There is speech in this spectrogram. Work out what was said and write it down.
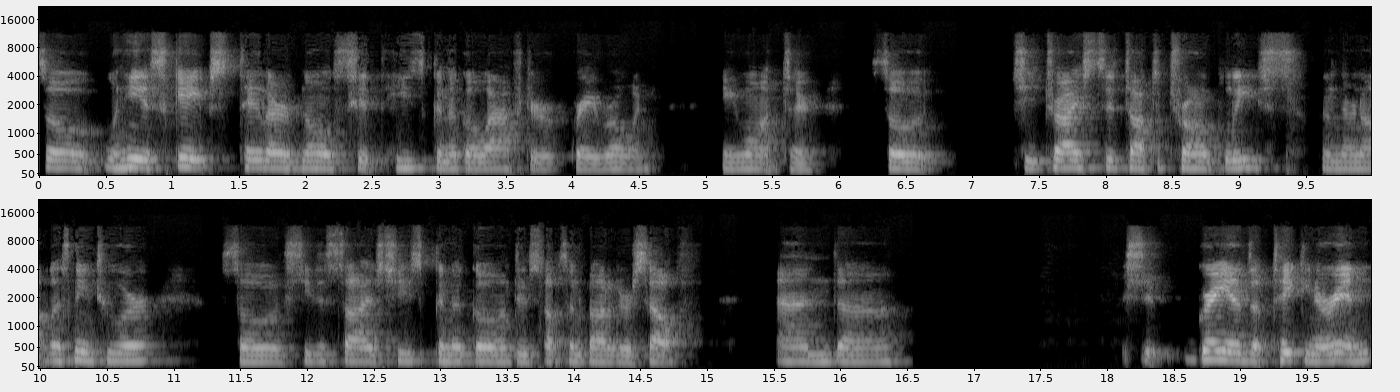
so when he escapes, Taylor knows he's to go after Gray Rowan. He wants her. So she tries to talk to Toronto police, and they're not listening to her. So she decides she's to go and do something about it herself. And uh, she, Gray ends up taking her in,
